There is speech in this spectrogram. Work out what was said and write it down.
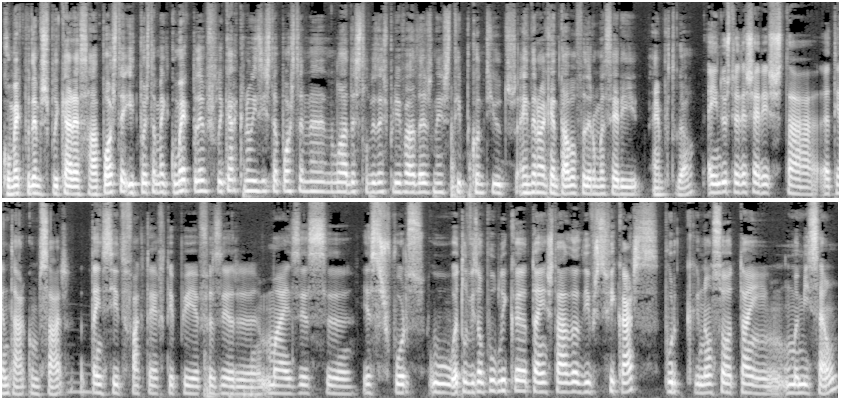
Como é que podemos explicar essa aposta e depois também como é que podemos explicar que não existe aposta na, no lado das televisões privadas neste tipo de conteúdos? Ainda não é rentável fazer uma série em Portugal? A indústria das séries está a tentar começar. Tem sido, de facto, a RTP a fazer mais esse, esse esforço. O, a televisão pública tem estado a diversificar-se porque não só tem uma missão,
